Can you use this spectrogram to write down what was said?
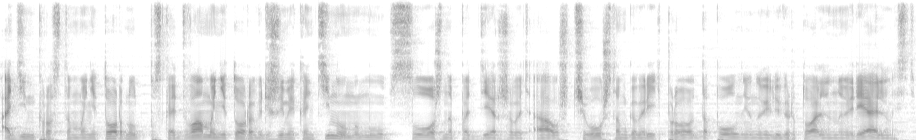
один просто монитор, ну, пускай два монитора в режиме континуум ему сложно поддерживать, а уж чего уж там говорить про дополненную или виртуальную реальность.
